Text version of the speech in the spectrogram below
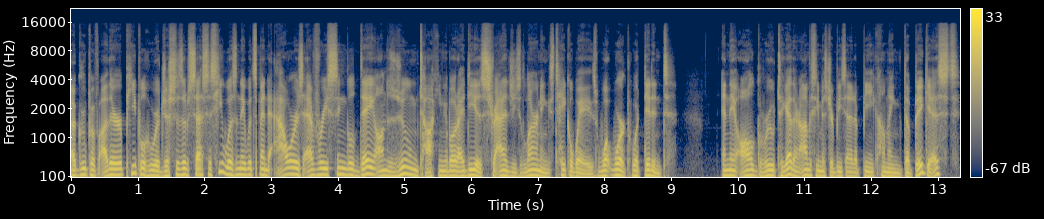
a group of other people who were just as obsessed as he was and they would spend hours every single day on zoom talking about ideas strategies learnings takeaways what worked what didn't and they all grew together and obviously mr beast ended up becoming the biggest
